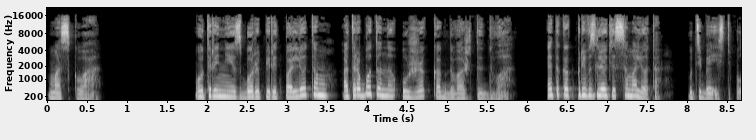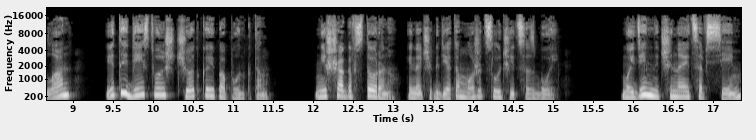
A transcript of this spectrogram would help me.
Москва. Утренние сборы перед полетом отработаны уже как дважды два. Это как при взлете самолета. У тебя есть план, и ты действуешь четко и по пунктам. Ни шага в сторону, иначе где-то может случиться сбой. Мой день начинается в семь.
